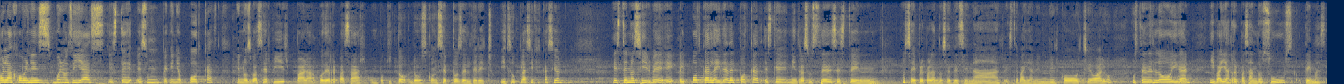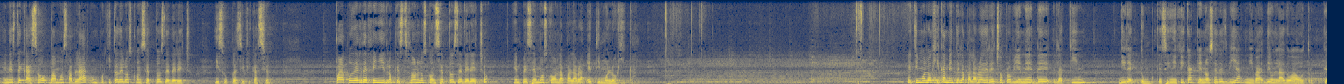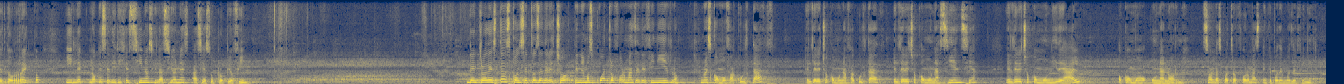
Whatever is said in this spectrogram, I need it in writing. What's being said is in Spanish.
Hola jóvenes, buenos días. Este es un pequeño podcast que nos va a servir para poder repasar un poquito los conceptos del derecho y su clasificación. Este nos sirve, eh, el podcast, la idea del podcast es que mientras ustedes estén, no sé, preparándose de cenar, este, vayan en el coche o algo, ustedes lo oigan y vayan repasando sus temas. En este caso vamos a hablar un poquito de los conceptos de derecho y su clasificación. Para poder definir lo que son los conceptos de derecho, empecemos con la palabra etimológica. Etimológicamente la palabra derecho proviene del latín directum, que significa que no se desvía ni va de un lado a otro, que es lo recto y lo que se dirige sin oscilaciones hacia su propio fin. Dentro de estos conceptos de derecho tenemos cuatro formas de definirlo. Uno es como facultad, el derecho como una facultad, el derecho como una ciencia, el derecho como un ideal o como una norma. Son las cuatro formas en que podemos definirlo.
